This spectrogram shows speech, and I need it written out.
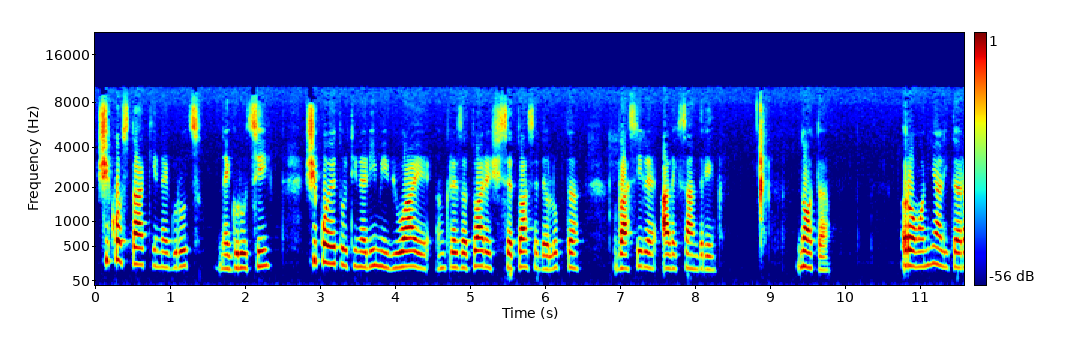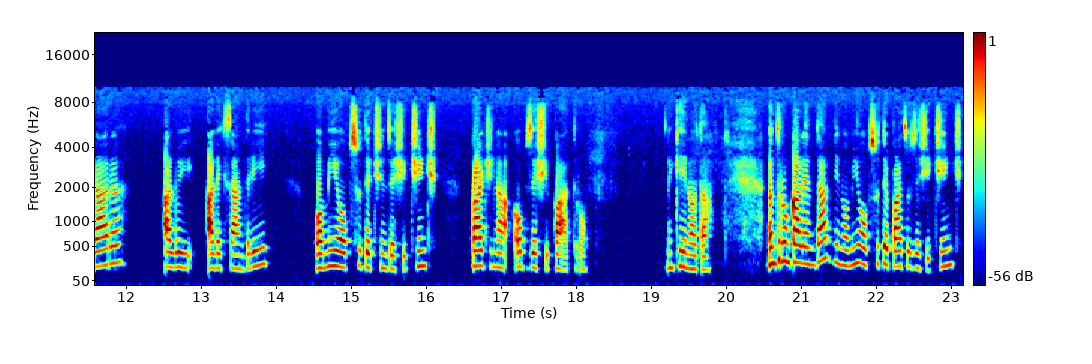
Și Costachi negruț, negruții, și poetul tinerimii vioaie, încrezătoare și setoase de luptă, Vasile Alexandri. Notă România literară a lui Alexandrii, 1855, pagina 84. Închei nota. Într-un calendar din 1845,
